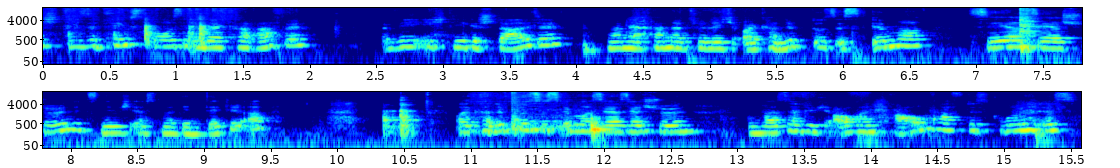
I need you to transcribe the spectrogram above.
ich diese Pfingstrosen in der Karaffe, wie ich die gestalte. Man kann natürlich, Eukalyptus ist immer sehr, sehr schön. Jetzt nehme ich erstmal den Deckel ab. Eukalyptus ist immer sehr, sehr schön. Und was natürlich auch ein traumhaftes Grün ist,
